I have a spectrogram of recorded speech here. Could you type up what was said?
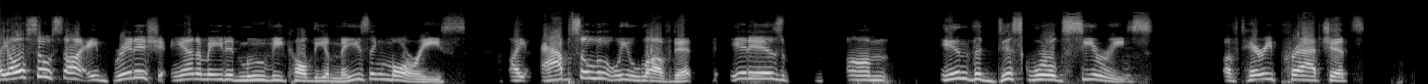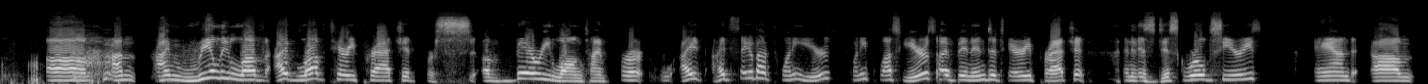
I also saw a British animated movie called The Amazing Maurice. I absolutely loved it. It is um in the Discworld series of Terry Pratchett's. Um, I'm I'm really love I've loved Terry Pratchett for a very long time. For I I'd say about 20 years, 20 plus years. I've been into Terry Pratchett and his Discworld series, and um,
